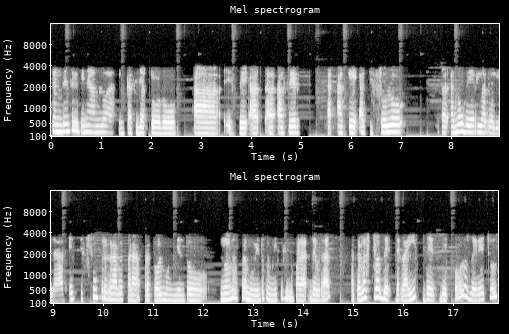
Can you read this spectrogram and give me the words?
tendencia que tiene AMLO a encasillar todo, a, este, a, hacer, a, que, a que solo, a no ver la realidad, es súper grave para, para todo el movimiento, no no para el movimiento feminista, sino para, de verdad, hacer las cosas de, de raíz de, de todos los derechos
